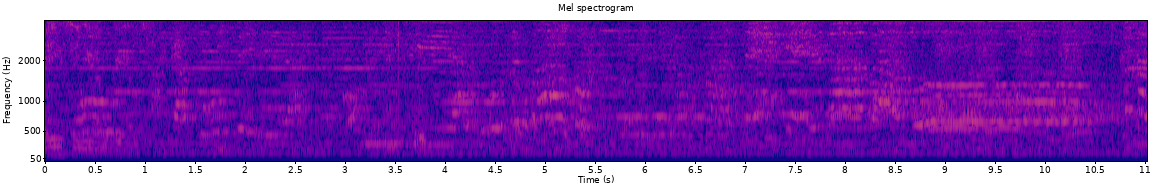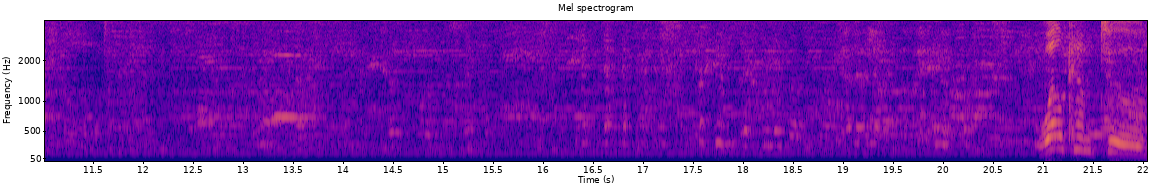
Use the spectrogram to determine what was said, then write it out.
amazing ambience. Welcome to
